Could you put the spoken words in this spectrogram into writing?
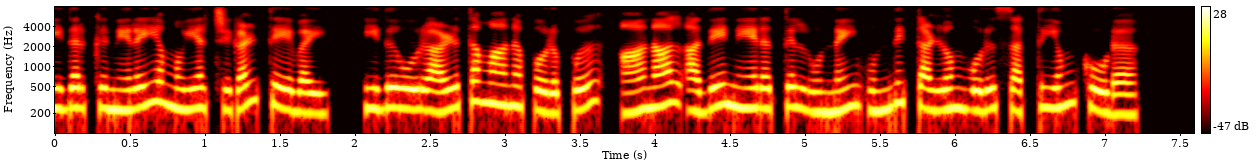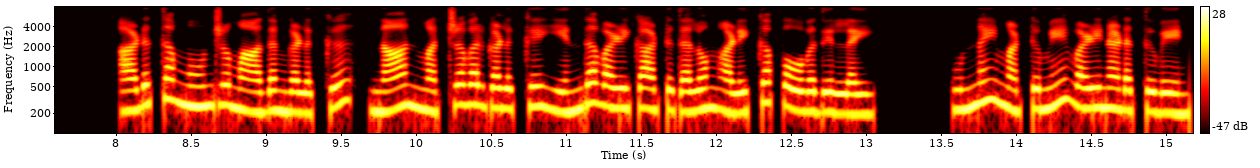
இதற்கு நிறைய முயற்சிகள் தேவை. இது ஒரு அழுத்தமான பொறுப்பு ஆனால் அதே நேரத்தில் உன்னை உந்தித் தள்ளும் ஒரு சக்தியும் கூட. அடுத்த மூன்று மாதங்களுக்கு நான் மற்றவர்களுக்கு எந்த வழிகாட்டுதலும் அளிக்கப் போவதில்லை. உன்னை மட்டுமே வழிநடத்துவேன்.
